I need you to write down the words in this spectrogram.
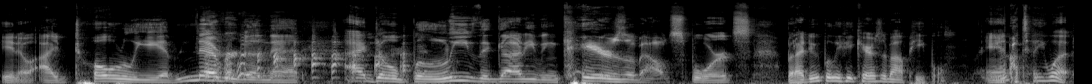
You know, I totally have never done that. I don't believe that God even cares about sports, but I do believe He cares about people. And I'll tell you what,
